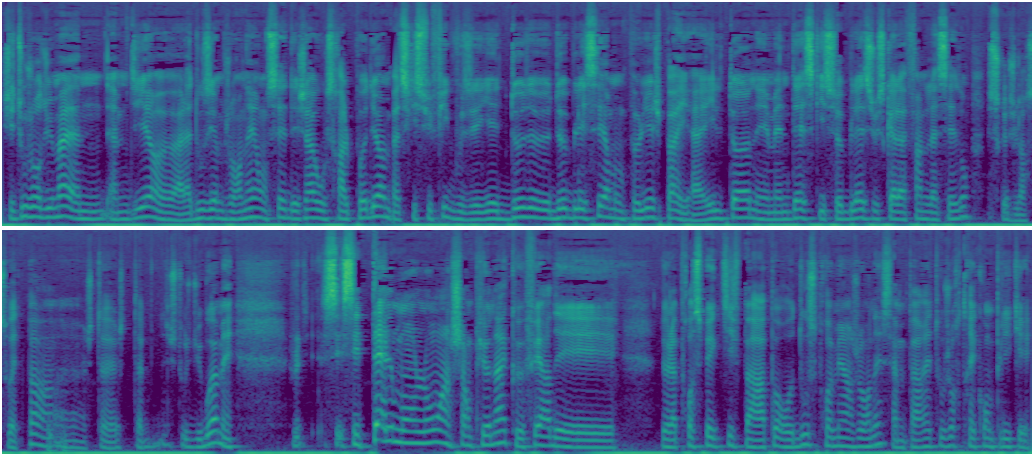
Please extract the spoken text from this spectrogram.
j'ai toujours du mal à, me- à me dire euh, à la 12e journée, on sait déjà où sera le podium parce qu'il suffit que vous ayez deux, deux blessés à Montpellier. Je sais pas, il y a Hilton et Mendes qui se blessent jusqu'à la fin de la saison, ce que je leur souhaite pas. hein, je, ta- je touche du bois, mais c'est tellement long un championnat que faire des de la prospective par rapport aux 12 premières journées, ça me paraît toujours très compliqué.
